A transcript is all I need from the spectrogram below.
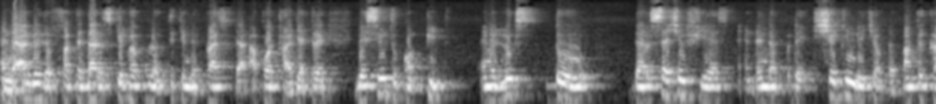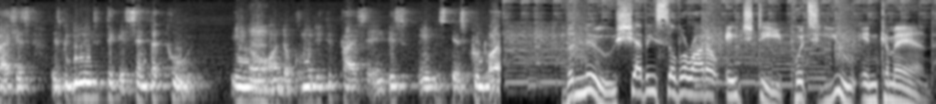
and the aggregate of factors that is capable of taking the price to the upward trajectory, they seem to compete. And it looks though the recession fears and then the, the shaking nature of the banking crisis is beginning to take a center toll you know, on the commodity price, in this, in this case, crude oil. The new Chevy Silverado HD puts you in command.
